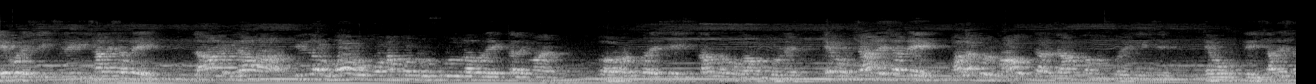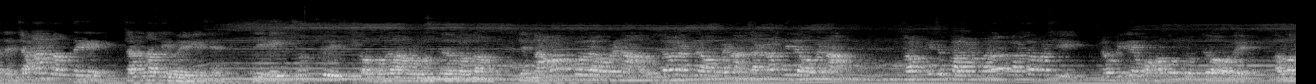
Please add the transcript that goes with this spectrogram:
এরপরে সেই ছেলেটি সাথে সাথে, লা ইলাহা ইল্লাল্লাহু মুহাম্মাদুর রাসূলুল্লাহ বলে কালেমা গ্রহণ করে ইসলাম ধর্ম গ্রহণ এবং সাথে সাথে মালাকুল মাউত তার জান গ্রহণ করে নিয়েছে এবং সেই সাথে সাথে জাহান্নাম থেকে জান্নাতি হয়ে গেছে যে এই ছোট্ট একটি কথা আমরা বুঝতে পারলাম যে নামাজ পড়লে হবে না রোজা রাখলে হবে না জাকাত দিলে হবে না সবকিছু পালন করার পাশাপাশি নবীকে মহাবত করতে হবে আল্লাহ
